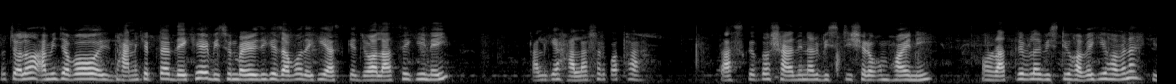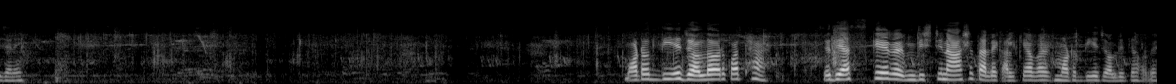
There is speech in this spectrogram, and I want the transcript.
তো চলো, আমি যাব ওই ধান ক্ষেতটা দেখে বিছন বাড়ির দিকে যাব, দেখি আজকে জল আছে কি নেই। কালকে হাল আসার কথা। আজকে তো সারাদিন আর বৃষ্টি সেরকম হয়নি। রাত্রিবেলা বৃষ্টি হবে কি হবে না, কি জানি। মটর দিয়ে জল দেওয়ার কথা? যদি আজকের বৃষ্টি না আসে, তাহলে কালকে আবার মটর দিয়ে জল দিতে হবে।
